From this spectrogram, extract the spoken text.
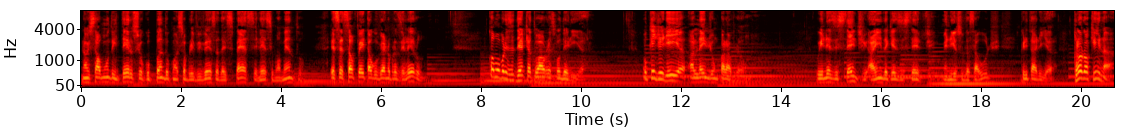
Não está o mundo inteiro se ocupando com a sobrevivência da espécie nesse momento? Exceção feita ao governo brasileiro? Como o presidente atual responderia? O que diria além de um palavrão? O inexistente, ainda que existente, ministro da Saúde gritaria: cloroquina!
